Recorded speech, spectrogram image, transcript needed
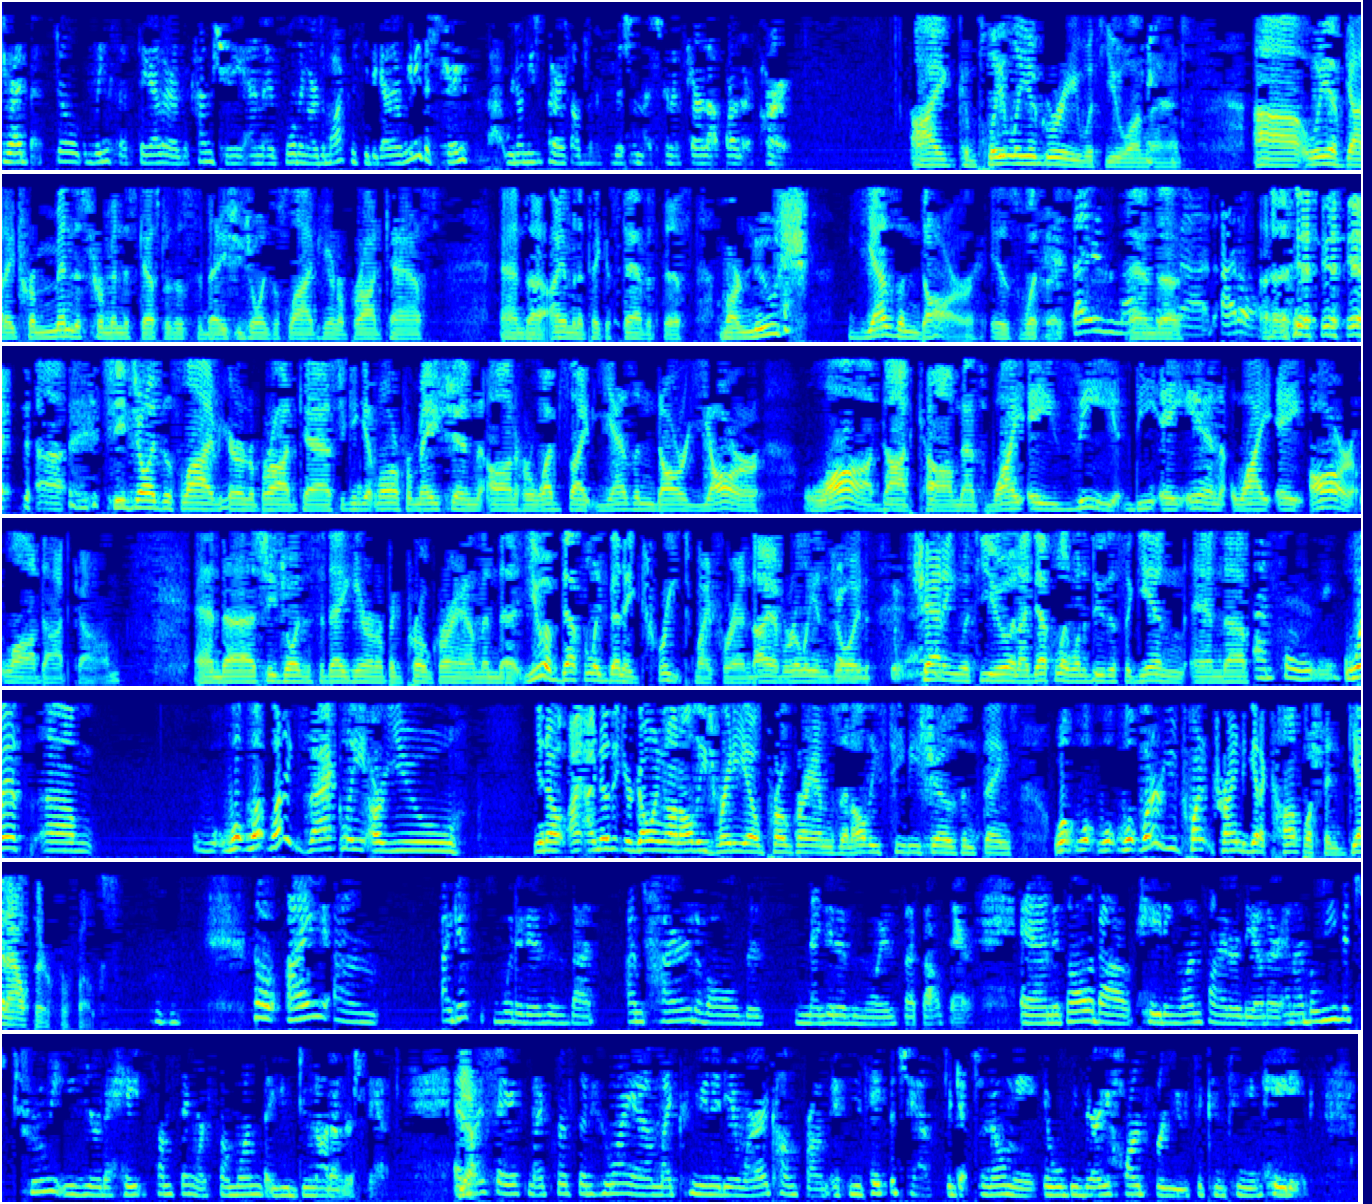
thread that still links us together as a country and is holding our democracy together. We need to strengthen that. We don't need to put ourselves in a position that's going to tear that farther apart. I completely agree with you on that. Uh, we have got a tremendous, tremendous guest with us today. She joins us live here in our broadcast, and uh, I am going to take a stab at this. Marnoosh Yazandar is with us. That is not and, so uh, bad at all. uh, she joins us live here in the broadcast. You can get more information on her website, yazandaryar law.com. That's Y-A-Z-D-A-N-Y-A-R law.com and uh, she joins us today here on our big program. And uh, you have definitely been a treat, my friend. I have really enjoyed chatting with you, and I definitely want to do this again. And uh, absolutely, with um, what what what exactly are you? You know, I, I know that you're going on all these radio programs and all these TV shows and things. What what what, what are you trying trying to get accomplished and get out there for folks? Mm-hmm. So I um I guess what it is is that I'm tired of all this negative noise that's out there. And it's all about hating one side or the other. And I believe it's truly easier to hate something or someone that you do not understand. And yes. my faith, my person, who I am, my community, and where I come from, if you take the chance to get to know me, it will be very hard for you to continue hating.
